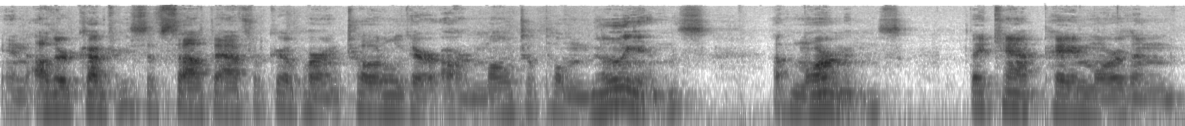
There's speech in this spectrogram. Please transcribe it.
in other countries of South Africa, where in total there are multiple millions of Mormons, they can't pay more than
